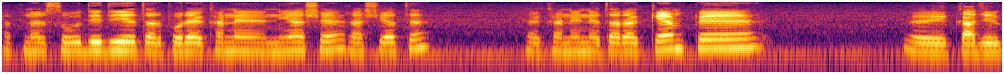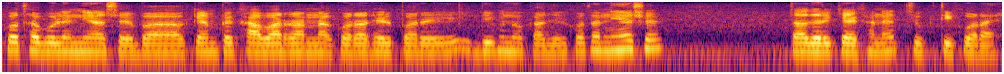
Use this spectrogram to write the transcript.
আপনার সৌদি দিয়ে তারপরে এখানে নিয়ে আসে রাশিয়াতে। এখানে নেতারা ক্যাম্পে এই কাজের কথা বলে নিয়ে আসে বা ক্যাম্পে খাবার রান্না করার হেল্পার এই বিভিন্ন কাজের কথা নিয়ে আসে। তাদেরকে এখানে চুক্তি করায়।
